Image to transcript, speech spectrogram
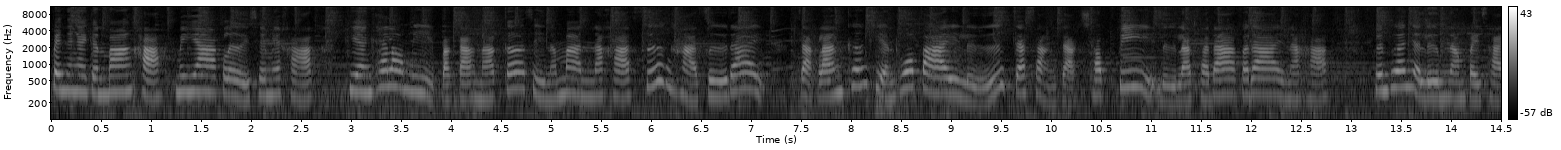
เป็นยังไงกันบ้างคะไม่ยากเลยใช่ไหมคะ เพียงแค่เรามีปากกามาร์กเกอร์สีน้ำมันนะคะ ซึ่งหาซื้อได้จากร้านเครื่องเขียนทั่วไป หรือจะสั่งจาก s h อ p e e หรือ Lazada ก็ได้นะคะ เพื่อนๆ อย่าลืมนำไปใช้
